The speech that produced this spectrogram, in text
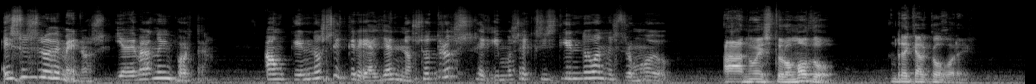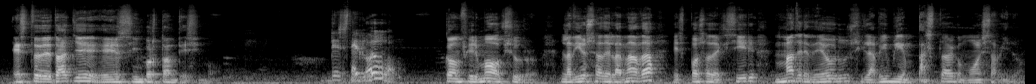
Eso es lo de menos, y además no importa. Aunque no se crea ya en nosotros, seguimos existiendo a nuestro modo. A nuestro modo. Recalcó Goreg. Este detalle es importantísimo. Desde luego. Confirmó Oxur, la diosa de la nada, esposa de Exir, madre de Horus y la Biblia en pasta, como es sabido.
